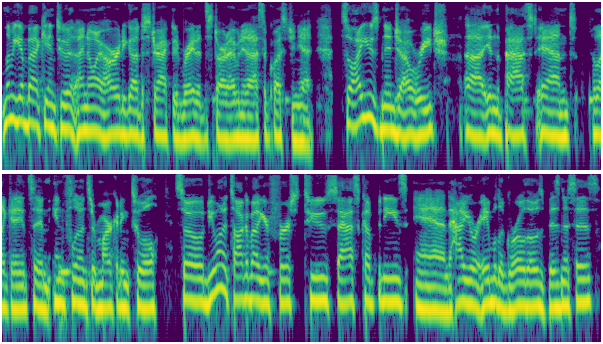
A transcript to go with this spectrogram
let me get back into it. I know I already got distracted right at the start. I haven't even asked a question yet. So I used Ninja Outreach uh, in the past, and like it's an influencer marketing tool. So do you want to talk about your first two SaaS companies and how you were able to grow those businesses?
